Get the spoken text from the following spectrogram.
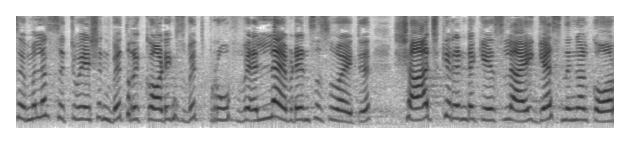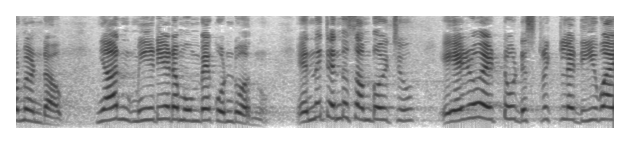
similar situation with recordings with proof എല്ലാ എവിഡൻസസുമായിട്ട് ഷാജ് കിരണിന്റെ കേസിൽ ഐ ഗസ് നിങ്ങൾക്ക് ഓർമ്മയുണ്ടാവും. ഞാൻ മീഡിയയുടെ മുമ്പേ കൊണ്ടുവന്നു. എന്നിട്ട് എന്ത് സംഭവിച്ചു? ഏഴോ എട്ടോ ഡിസ്ട്രിക്റ്റിലെ ഡി വൈ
